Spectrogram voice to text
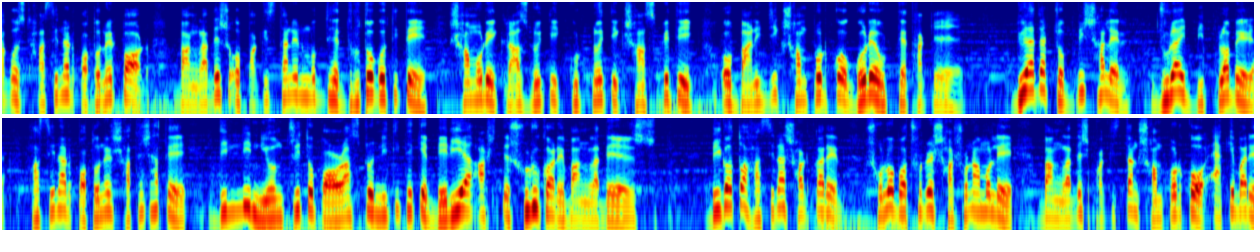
আগস্ট হাসিনার পতনের পর বাংলাদেশ ও পাকিস্তানের মধ্যে দ্রুত গতিতে সামরিক, রাজনৈতিক, কূটনৈতিক, সাংস্কৃতিক ও বাণিজ্যিক সম্পর্ক গড়ে উঠতে থাকে। দুই হাজার চব্বিশ সালের জুলাই বিপ্লবে হাসিনার পতনের সাথে সাথে দিল্লি নিয়ন্ত্রিত পররাষ্ট্র নীতি থেকে বেরিয়ে আসতে শুরু করে বাংলাদেশ। বিগত হাসিনা সরকারের ষোলো বছরের শাসনামলে বাংলাদেশ পাকিস্তান সম্পর্ক একেবারে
